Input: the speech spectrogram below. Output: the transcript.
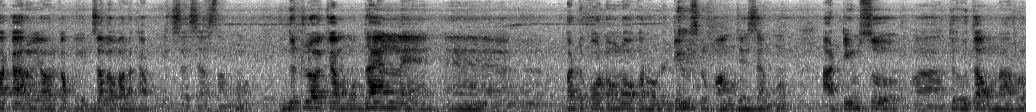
ప్రకారం ఎవరికి అప్పగించాలో వాళ్ళకి అప్పగించేసేస్తాము. ఇందుట్లో ఒక ముద్దాయిల్ని పట్టుకోవడంలో ఒక రెండు టీమ్స్ను ఫామ్ చేశాము. ఆ టీమ్స్ తిరుగుతూ ఉన్నారు.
